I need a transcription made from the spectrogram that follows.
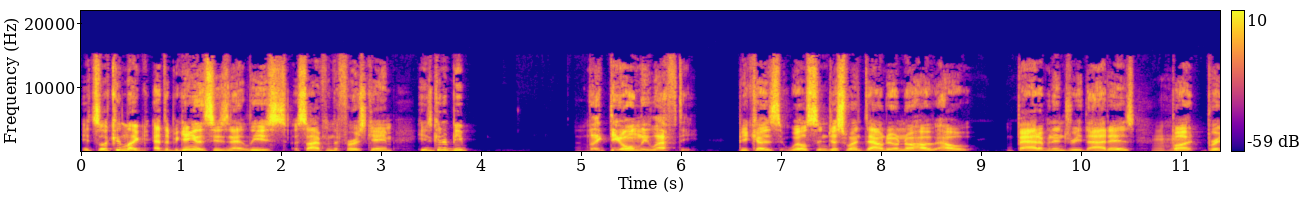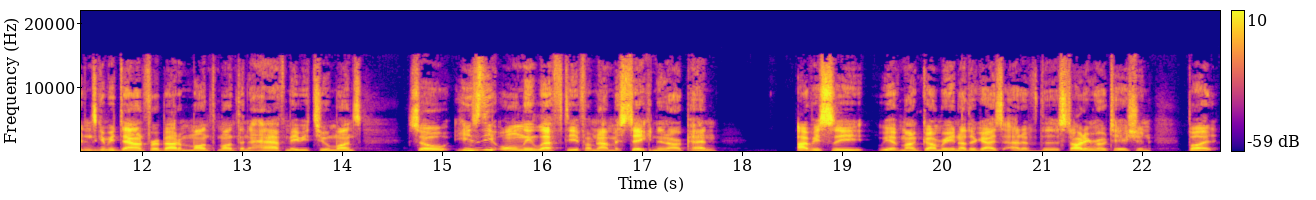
it's looking like at the beginning of the season, at least, aside from the first game, he's going to be like the only lefty because Wilson just went down. We don't know how, how bad of an injury that is, Mm-hmm. but Britton's going to be down for about a month, month and a half, maybe two months. So he's the only lefty, if I'm not mistaken, in our pen. Obviously, we have Montgomery and other guys out of the starting rotation, but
